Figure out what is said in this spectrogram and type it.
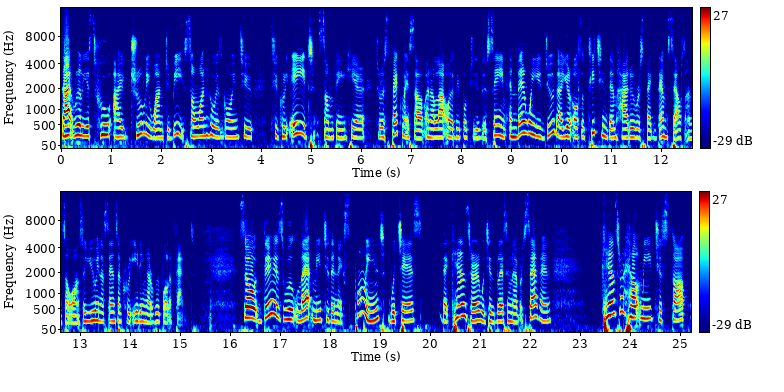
that really is who I truly want to be someone who is going to to create something here to respect myself and allow other people to do the same. And then when you do that you're also teaching them how to respect themselves and so on. So you in a sense are creating a ripple effect so this will lead me to the next point, which is that cancer, which is blessing number seven. Cancer helped me to stop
